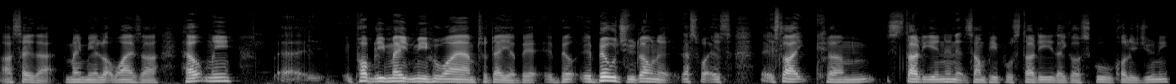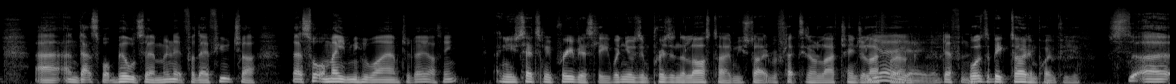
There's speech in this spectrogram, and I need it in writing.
I say that it made me a lot wiser. Helped me. Uh, it probably made me who I am today a bit. It built it builds you, don't it? That's what it's. It's like um, studying in it. Some people study, they go to school, college, uni, uh, and that's what builds them in it for their future. That sort of made me who I am today. I think. And you said to me previously, when you was in prison the last time, you started reflecting on life, change your life yeah, around. yeah, yeah, definitely. What was the big turning point for you? Uh,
